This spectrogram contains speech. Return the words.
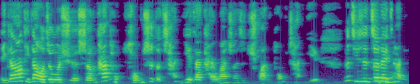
你刚刚提到的这位学生，他从从事的产业在台湾算是传统产业。那其实这类产、嗯、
